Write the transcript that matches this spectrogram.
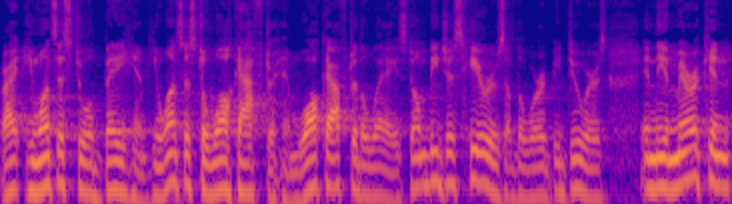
right? He wants us to obey him. He wants us to walk after him, walk after the ways. Don't be just hearers of the word, be doers. In the American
